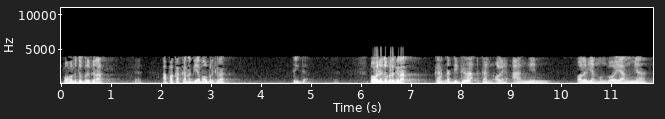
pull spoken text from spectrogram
Pohon itu bergerak. Apakah karena dia mau bergerak? Tidak. Pohon itu bergerak karena digerakkan oleh angin, oleh yang menggoyangnya,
